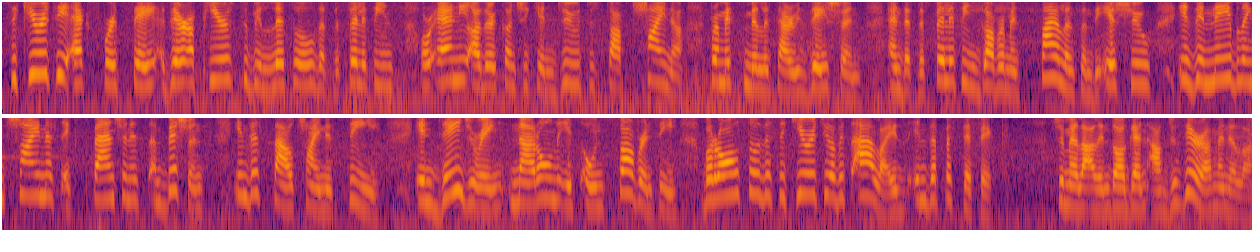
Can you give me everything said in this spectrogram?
Security experts say there appears to be little that the Philippines or any other country can do to stop China from its militarization and that the Philippine government's silence on the issue is enabling China's expansionist ambitions in the South China Sea, endangering not only its own sovereignty but also the security of its allies in the Pacific. Jamela Alindogan, Al Jazeera, Manila.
